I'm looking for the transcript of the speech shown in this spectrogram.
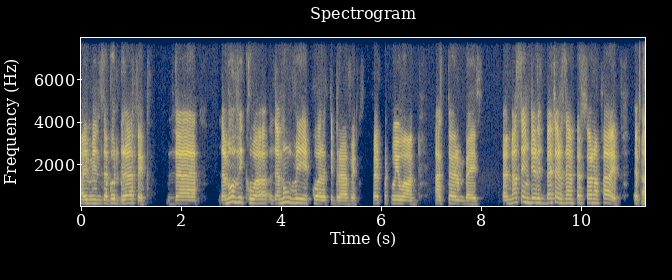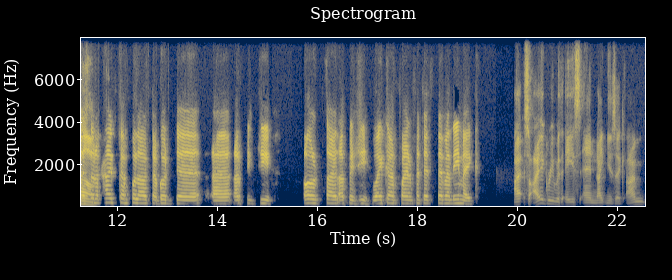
I mean, the good graphics, the the movie qua- the movie quality graphics. That's what we want as turn based. And nothing did it better than Persona Five. If Oh. Persona Five can pull out a good uh, uh, RPG, old style RPG, why can't Final Fantasy Seven remake? I so I agree with Ace and Night Music. I'm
